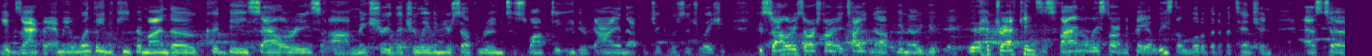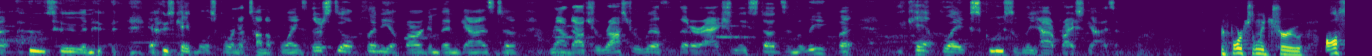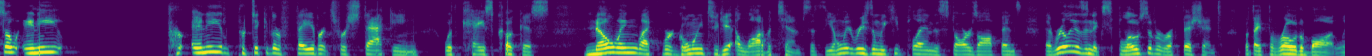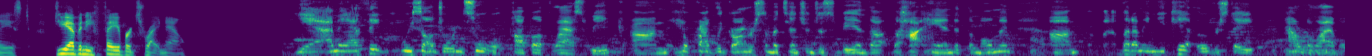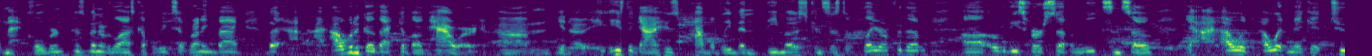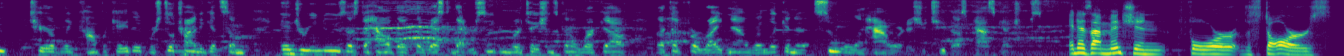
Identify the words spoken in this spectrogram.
Exactly. I mean, one thing to keep in mind though could be salaries. Um, make sure that you're leaving yourself room to swap to either guy in that particular situation because salaries are starting to tighten up. You know, you, DraftKings is finally starting to pay at least a little bit of attention as to who's who and who, who's capable of scoring a ton of points. There's still plenty of bargain bin guys to round out your roster with that are actually studs in the league, but you can't play exclusively high priced guys anymore. Unfortunately, true. Also, any per, any particular favorites for stacking with Case Cookus, knowing like we're going to get a lot of attempts. That's the only reason we keep playing the Stars offense that really isn't explosive or efficient, but they throw the ball at least. Do you have any favorites right now? Yeah, I mean, I think we saw Jordan Sewell pop up last week. Um, he'll probably garner some attention just being the, the hot hand at the moment. Um, but, but, I mean, you can't overstate how reliable Matt Colburn has been over the last couple weeks at running back. But I, I would go back to Bug Howard. Um, you know, he's the guy who's probably been the most consistent player for them uh, over these first seven weeks. And so, yeah, I, I would I wouldn't make it too terribly complicated. We're still trying to get some injury news as to how the, the rest of that receiving rotation is going to work out. But I think for right now, we're looking at Sewell and Howard as your two best pass catchers. And as I mentioned for the Stars,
